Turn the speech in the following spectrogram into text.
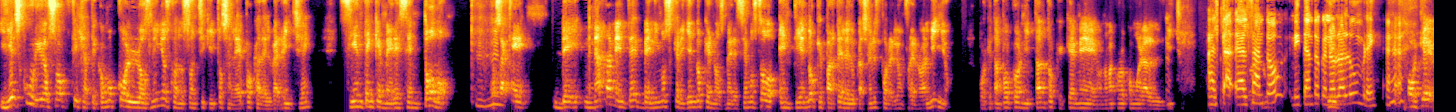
Y es curioso, fíjate, cómo con los niños cuando son chiquitos en la época del berrinche, sienten que merecen todo. O sea que de natamente venimos creyendo que nos merecemos todo. Entiendo que parte de la educación es ponerle un freno al niño, porque tampoco ni tanto que queme, o no me acuerdo cómo era el dicho. Al, santo, ni tanto que no lo alumbre. Porque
